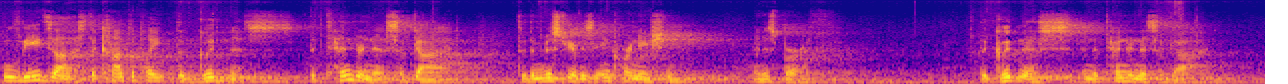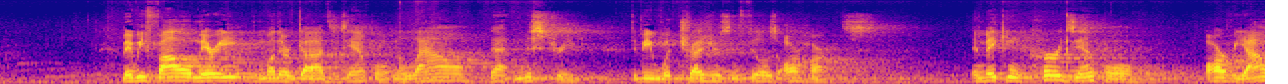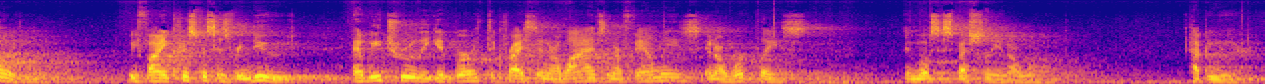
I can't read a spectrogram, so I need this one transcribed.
who leads us to contemplate the goodness the tenderness of God through the mystery of his incarnation and his birth. The goodness and the tenderness of God. May we follow Mary, the mother of God's example, and allow that mystery to be what treasures and fills our hearts. And making her example our reality, we find Christmas is renewed and we truly give birth to Christ in our lives, in our families, in our workplace, and most especially in our world. Happy New Year.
